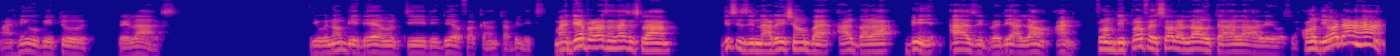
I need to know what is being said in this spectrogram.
And he will be told, relax. You will not be there until the day of accountability. My dear brothers and sisters in Islam, this is the narration by Al-Bara bin Azib radiallahu anh from the Prophet sallallahu ta'ala alayhi wa On the other hand,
